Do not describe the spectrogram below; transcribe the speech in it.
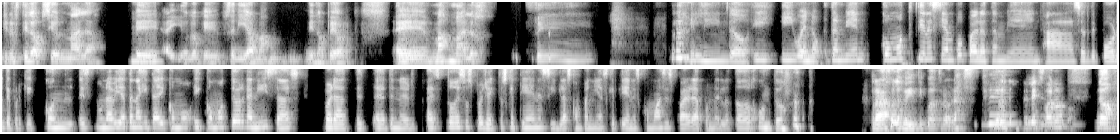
que no esté la opción mala eh, ahí, o lo que sería más, bueno, peor, eh, más malo. Sí. Qué lindo. Y, y bueno, también, ¿cómo tú tienes tiempo para también hacer deporte? Porque con una vida tan agitada, ¿y cómo, y cómo te organizas? Para eh, tener todos esos proyectos que tienes y las compañías que tienes? ¿Cómo haces para ponerlo todo junto? Trabajo las 24 horas el teléfono. No,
